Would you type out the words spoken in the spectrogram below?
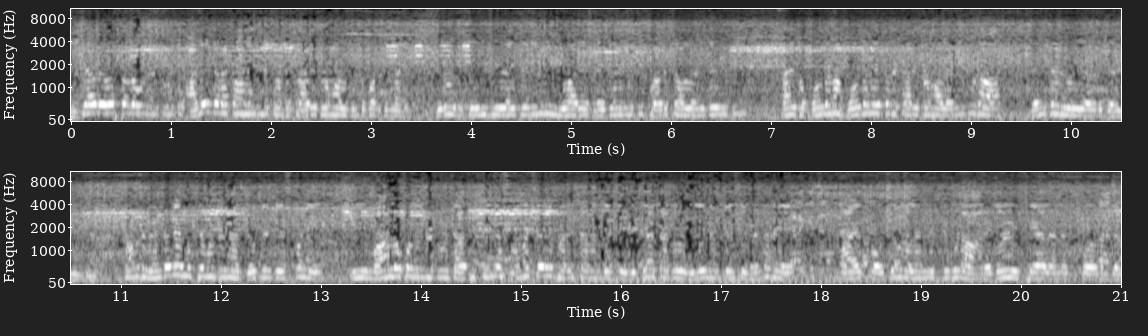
విద్యా వ్యవస్థలో ఉన్నటువంటి అనేక రకాలైనటువంటి కార్యక్రమాలు గుర్తుపడుతున్నాయి. ఈరోజు కేజీబీ అయితేనేమి యూఆర్ఎస్ అయితేనేమి పాఠశాలలో అయితేనేమి ఆ యొక్క బోధన బోధనేతర కార్యక్రమాలన్నీ కూడా వెంటనే వేయడం జరిగింది. కాబట్టి వెంటనే ముఖ్యమంత్రి నాకు జోక్యం చేసుకొని ఈ మా లోపల ఉన్నటువంటి అతి చిన్న సమస్యలను పరిష్కారం చేసి విద్యాశాఖలో విలీనం చేసి వెంటనే మా యొక్క ఉద్యోగాలన్నింటినీ కూడా రెగ్యులరైజ్ చేయాలని కోరడం జరుగుతుంది.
